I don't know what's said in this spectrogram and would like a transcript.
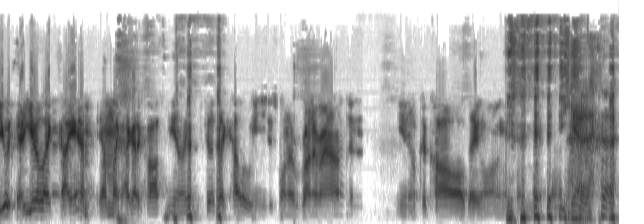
you you're like I am. I'm like I got a costume. You know, it feels like Halloween. You just want to run around and you know cacaw all day long. Like yeah.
